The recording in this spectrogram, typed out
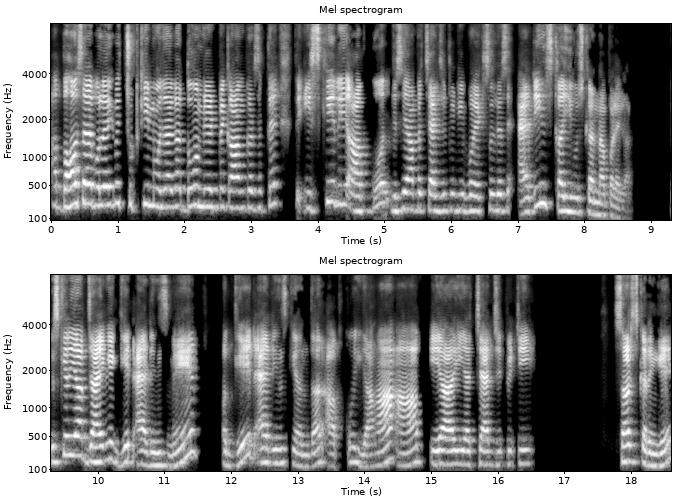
अब बहुत सारे बोले कि चुटकी में हो जाएगा, दो मिनट में काम कर सकते हैं। तो इसके लिए आपको जैसे यहाँ पे चैट जीपीटी फॉर एक्सेल जैसे एडिंग्स का यूज़ करना पड़ेगा। इसके लिए आप जाएँगे गेट एडिंग्स में। और गेट एडिंग्स के अंदर आपको यहाँ आप एआई या चैट जीपीटी सर्च करेंगे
